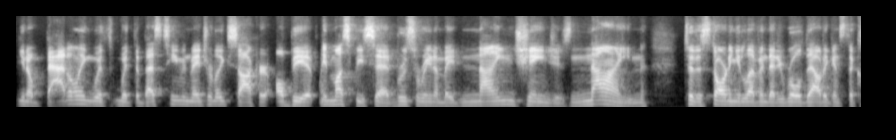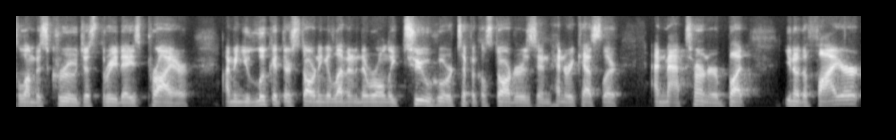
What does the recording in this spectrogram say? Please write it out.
you know, battling with with the best team in Major League Soccer, albeit it must be said, Bruce Arena made nine changes, nine to the starting 11 that he rolled out against the Columbus Crew just three days prior. I mean, you look at their starting 11, and there were only two who were typical starters in Henry Kessler and Matt Turner. But, you know, the Fire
